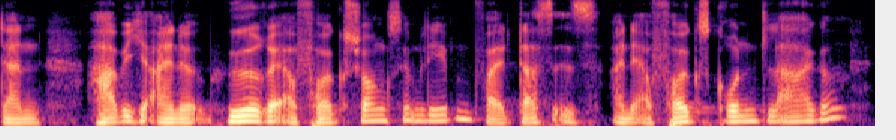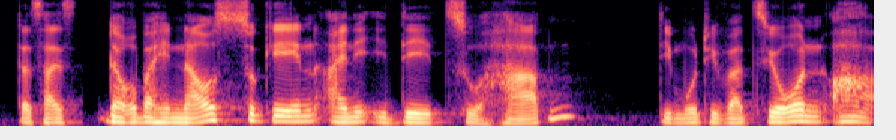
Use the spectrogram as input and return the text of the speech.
dann habe ich eine höhere Erfolgschance im Leben, weil das ist eine Erfolgsgrundlage. Das heißt, darüber hinaus zu gehen, eine Idee zu haben, die Motivation, oh,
